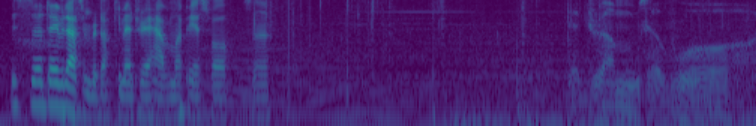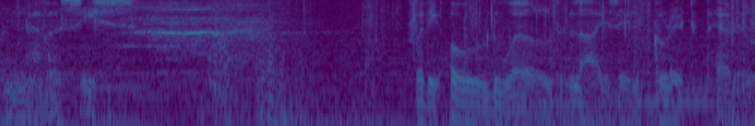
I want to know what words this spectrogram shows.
this uh, David Attenborough documentary I have on my PS4. So. The drums of war never cease. For the old world lies in great peril.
